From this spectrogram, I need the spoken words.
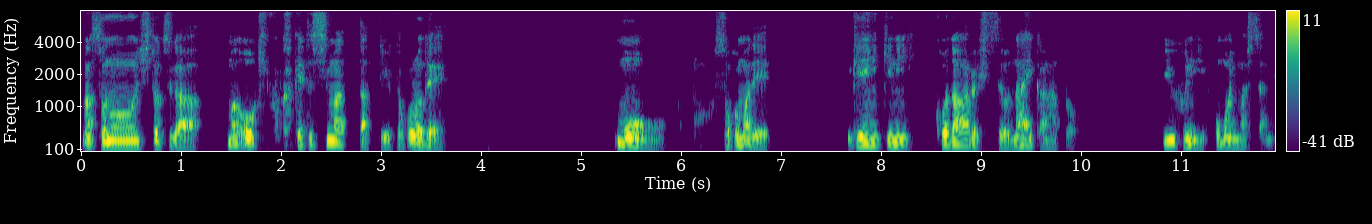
まあ、その一つがまあ大きく欠けてしまったっていうところでもうそこまで現役にこだわる必要ないかなというふうに思いましたね。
